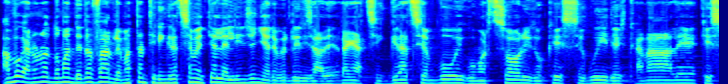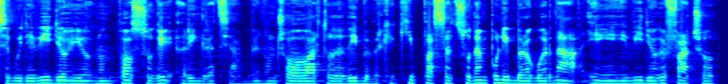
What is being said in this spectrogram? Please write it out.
Avvocato non ho domande da farle ma tanti ringraziamenti a lei l'ingegnere per le risate. Ragazzi grazie a voi come al solito che seguite il canale, che seguite i video, io non posso che ringraziarvi, non ho altro da dirvi perché chi passa il suo tempo libero a guardare i video che faccio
